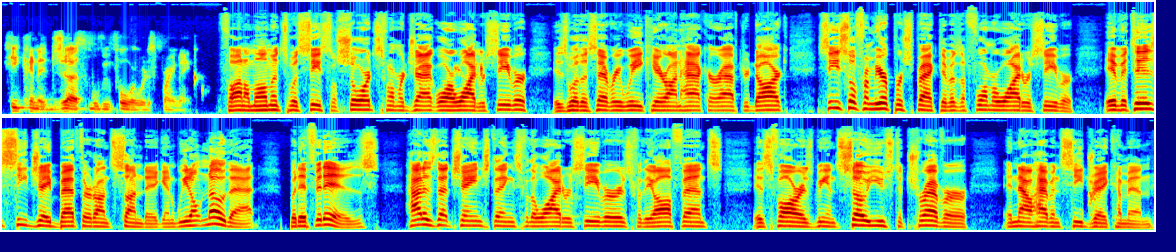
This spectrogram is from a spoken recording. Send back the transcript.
he can adjust moving forward with a sprained ankle. Final moments with Cecil Shorts, former Jaguar wide receiver, is with us every week here on Hacker After Dark. Cecil, from your perspective as a former wide receiver, if it is CJ Beathard on Sunday, again, we don't know that, but if it is, how does that change things for the wide receivers, for the offense, as far as being so used to Trevor and now having CJ come in?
